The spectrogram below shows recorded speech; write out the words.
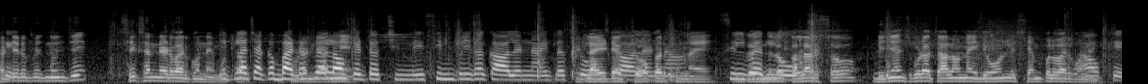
థర్టీ రూపీస్ నుంచి సిక్స్ హండ్రెడ్ వరకు ఉన్నాయి. ఇట్లా చక్క బటర్ఫ్లై లాకెట్ వచ్చింది. సింపుల్గా కావాలన్నా ఇట్లా స్టోన్స్ కావాలన్నా. ఉన్నాయి. సిల్వర్ ఇందులో లో కలర్స్ డిజైన్స్ కూడా చాలా ఉన్నాయి. ఇది ఓన్లీ సింపుల్ వరకు ఉన్నాయి. ఓకే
